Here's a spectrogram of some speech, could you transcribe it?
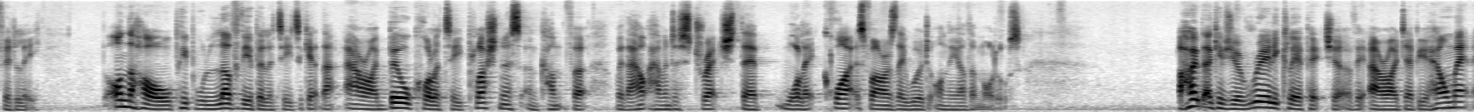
fiddly. But on the whole, people love the ability to get that Arai build quality, plushness and comfort without having to stretch their wallet quite as far as they would on the other models. I hope that gives you a really clear picture of the Arai debut helmet,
